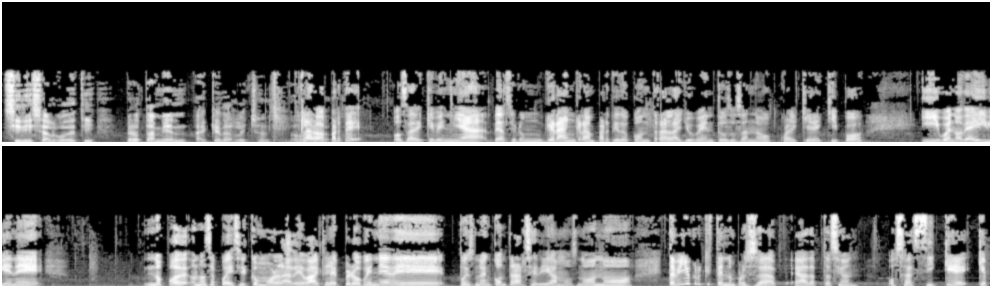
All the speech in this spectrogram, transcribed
sí dice algo de ti, pero también hay que darle chance, ¿no? Claro, O sea, aparte, o sea, de que venía de hacer un gran, gran partido contra la Juventus, o sea, no cualquier equipo. Y bueno, de ahí viene, no, puede, no se puede decir como la debacle, pero viene de, pues, no encontrarse, digamos, ¿no? no También yo creo que está en un proceso de adap- adaptación. O sea, sí que, que,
